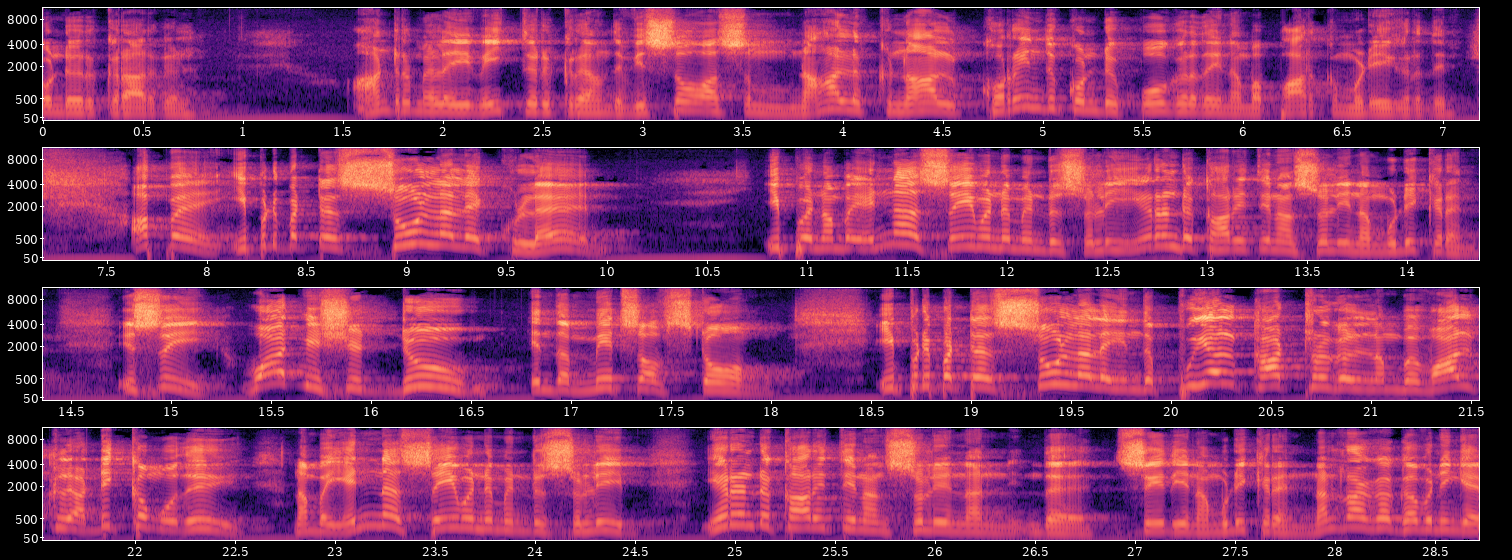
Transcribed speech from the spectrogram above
கொண்டு இருக்கிறார்கள் ஆண்டு மேலே வைத்திருக்கிற அந்த விசுவாசம் நாளுக்கு நாள் குறைந்து கொண்டு போகிறதை நம்ம பார்க்க முடிகிறது. அப்போ இப்படிப்பட்ட சூழ்நிலைக்குள்ளே இப்போ நம்ம என்ன செய்ய வேண்டும் என்று சொல்லி இரண்டு காரியத்தை நான் சொல்லி நான் முடிக்கிறேன். Is see what we should do in the midst of storm இப்படிப்பட்ட சூழ்நிலை இந்த புயல் காற்றுகள் நம்ம வாழ்க்கையில் அடிக்கும் போது நம்ம என்ன செய்ய வேண்டும் என்று சொல்லி இரண்டு காரியத்தை நான் சொல்லி நான் இந்த செய்தியை நான் முடிக்கிறேன். நன்றாக கவனிங்க.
